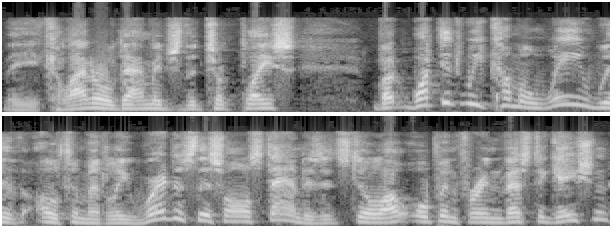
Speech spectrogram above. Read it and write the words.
the collateral damage that took place. But what did we come away with ultimately? Where does this all stand? Is it still open for investigation?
